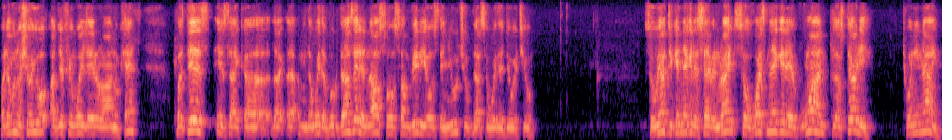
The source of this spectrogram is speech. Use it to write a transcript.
But I'm going to show you a different way later on, okay? But this is like, uh, like uh, I mean, the way the book does it, and also some videos in YouTube, that's the way they do it too. So we have to get negative 7, right? So what's negative 1 plus 30? 29.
